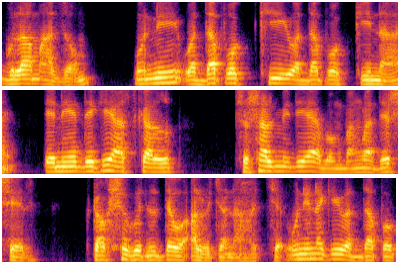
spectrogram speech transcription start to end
গুলাম আজম, উনি অধ্যাপক কি অধ্যাপক কি না, এ নিয়ে দেখি আজকাল সোশ্যাল মিডিয়া এবং বাংলাদেশের টকশোগুলোতেও আলোচনা হচ্ছে। উনি নাকি অধ্যাপক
